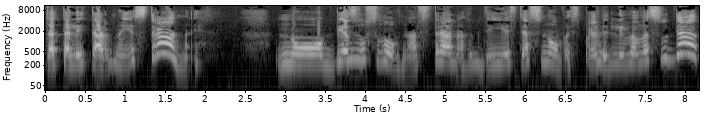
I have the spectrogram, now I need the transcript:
Тоталитарные страны. Но, безусловно, в странах, где есть основы справедливого суда,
